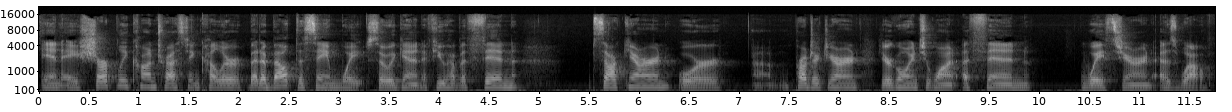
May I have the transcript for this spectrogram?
in a sharply contrasting color, but about the same weight. So again, if you have a thin sock yarn or um, project yarn, you're going to want a thin waste yarn as well.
